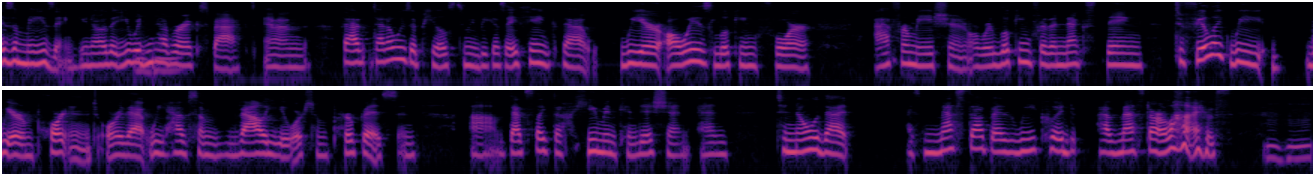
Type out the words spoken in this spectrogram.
is amazing, you know, that you would mm-hmm. never expect. And that that always appeals to me because I think that we are always looking for affirmation or we're looking for the next thing to feel like we we are important or that we have some value or some purpose and um, that's like the human condition and to know that as messed up as we could have messed our lives mm-hmm.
